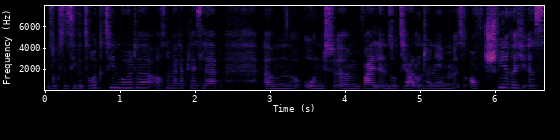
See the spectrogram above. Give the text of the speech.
sukzessive zurückziehen wollte aus dem Better Place Lab ähm, und ähm, weil in Sozialunternehmen es oft schwierig ist,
